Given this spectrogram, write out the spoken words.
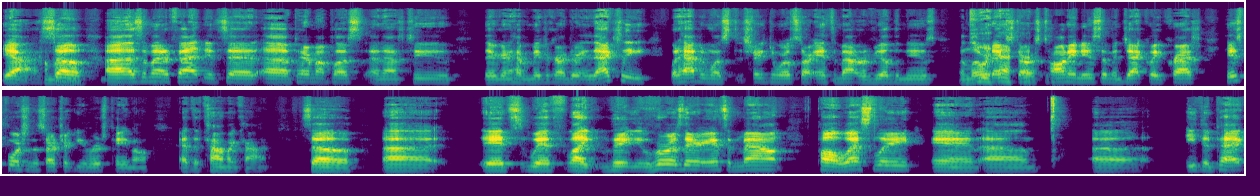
Yeah. Come so, uh, as a matter of fact, it said uh, Paramount Plus announced too they're going to have a major contract. It actually, what happened was Strange New World star Anthony Mount revealed the news when Lower. Deck stars Tawny Newsome and Jack Quaid crashed his portion of the Star Trek Universe panel at the Comic Con. So uh, it's with like the who was there? Anson Mount, Paul Wesley, and um, uh, Ethan Peck.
